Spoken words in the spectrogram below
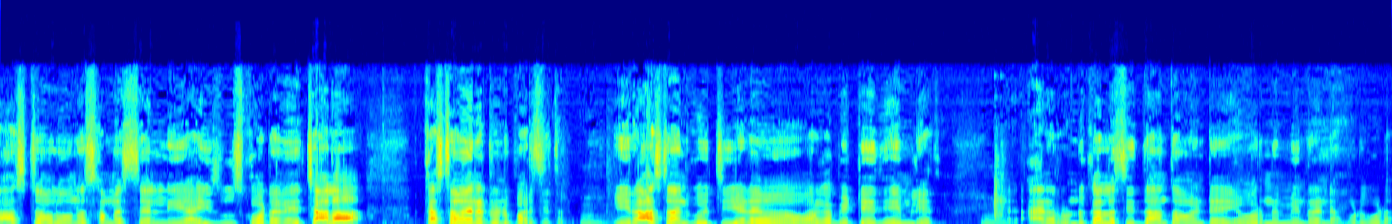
రాష్ట్రంలో ఉన్న సమస్యల్ని అవి చూసుకోవటమే చాలా కష్టమైనటువంటి పరిస్థితులు. ఈ రాష్ట్రానికి వచ్చి ఈడ వరగబెట్టేది ఏం లేదు. ఆయన రెండు కళ్ళ సిద్ధాంతం అంటే ఎవరు నమ్మినరండి అప్పుడు కూడా?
